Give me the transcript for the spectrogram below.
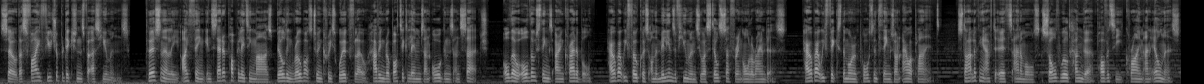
So, that's 5 future predictions for us humans. Personally, I think instead of populating Mars, building robots to increase workflow, having robotic limbs and organs and such, although all those things are incredible, how about we focus on the millions of humans who are still suffering all around us? How about we fix the more important things on our planet? Start looking after Earth's animals, solve world hunger, poverty, crime, and illness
